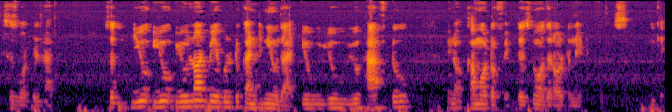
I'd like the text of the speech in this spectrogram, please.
This is what will happen. So you you you will not be able to continue that. You you you have to you know come out of it. There's no other alternative for this. Okay?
